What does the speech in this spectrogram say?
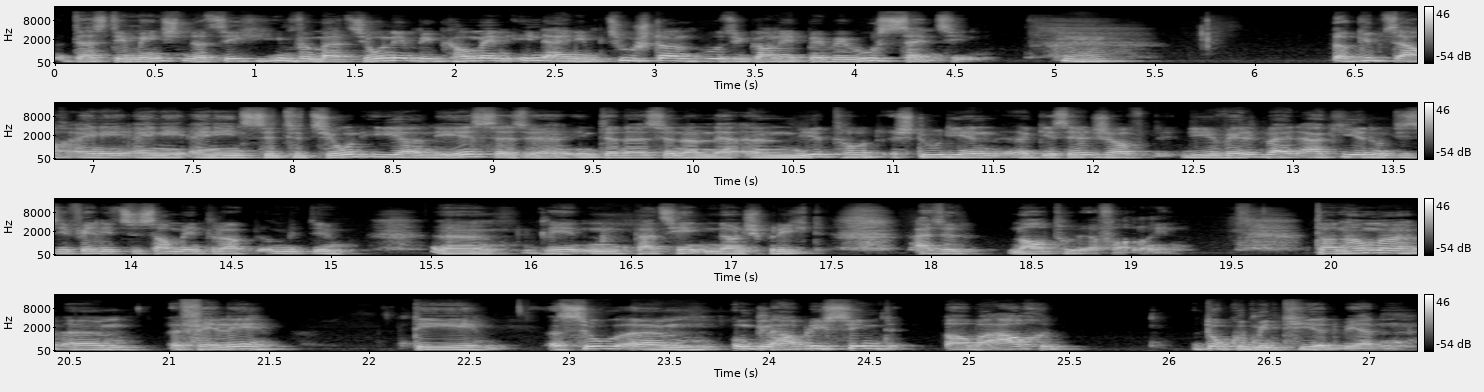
dass die Menschen tatsächlich Informationen bekommen in einem Zustand, wo sie gar nicht bei Bewusstsein sind. Mhm. Da gibt's auch eine, eine, eine Institution, IANS, also Internationale Niertodstudiengesellschaft, die weltweit agiert und diese Fälle zusammentragt und mit dem äh, Klienten, Patienten dann spricht. Also Nahtoderfahrungen. Dann haben wir ähm, Fälle, die so ähm, unglaublich sind, aber auch dokumentiert werden.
